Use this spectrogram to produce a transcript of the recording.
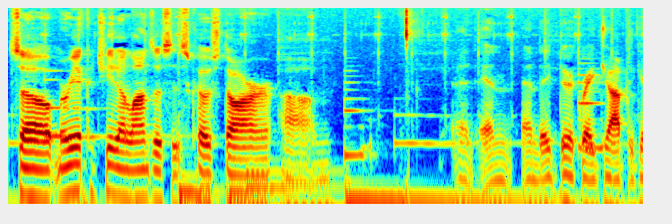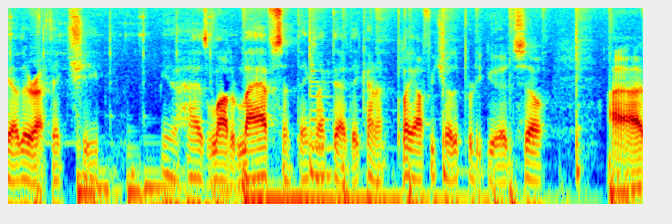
So Maria Conchita Alonso is his co-star, um, and and and they do a great job together. I think she, you know, has a lot of laughs and things like that. They kind of play off each other pretty good. So uh,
